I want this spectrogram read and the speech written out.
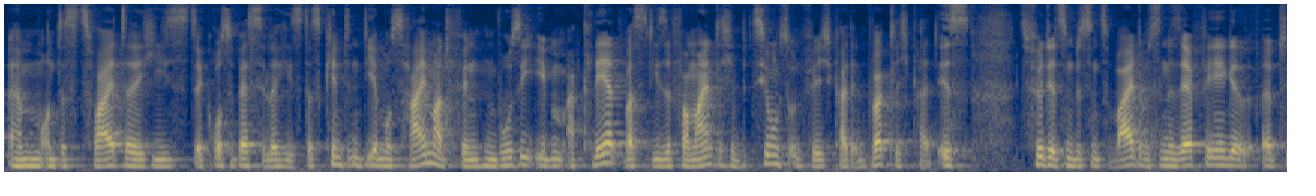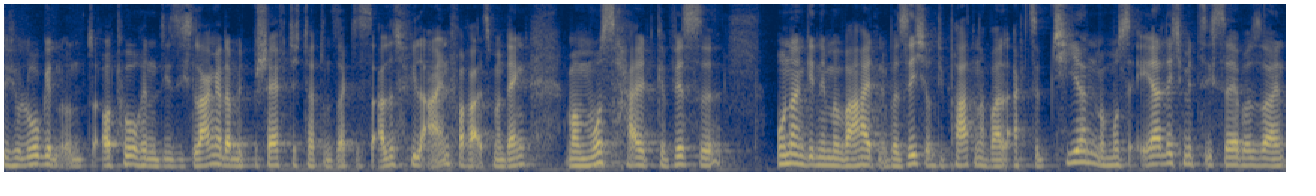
und das zweite hieß, der große Bestseller hieß, Das Kind in dir muss Heimat finden, wo sie eben erklärt, was diese vermeintliche Beziehungsunfähigkeit in Wirklichkeit ist. Das führt jetzt ein bisschen zu weit, aber es ist eine sehr fähige äh, Psychologin und Autorin, die sich lange damit beschäftigt hat und sagt, es ist alles viel einfacher, als man denkt. Man muss halt gewisse unangenehme Wahrheiten über sich und die Partnerwahl akzeptieren. Man muss ehrlich mit sich selber sein.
